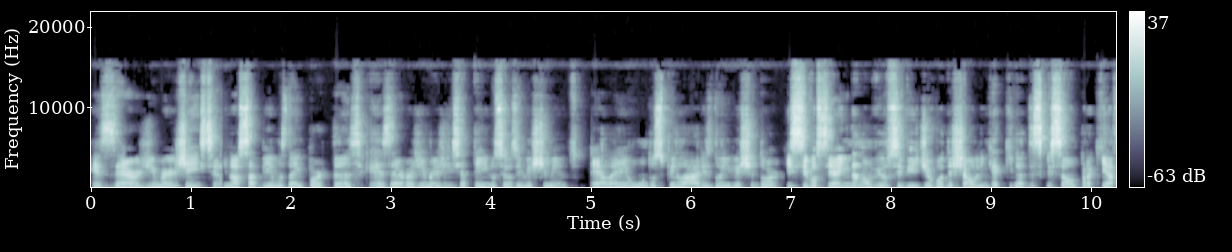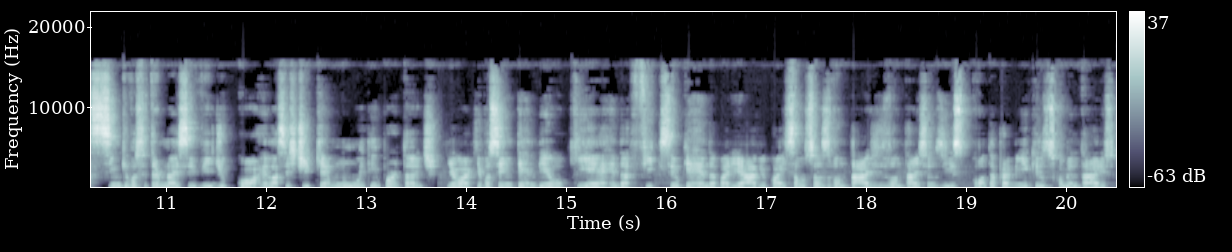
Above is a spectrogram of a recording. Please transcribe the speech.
reserva de emergência. E nós sabemos da importância que a reserva de emergência tem nos seus investimentos. Ela é um dos pilares do investidor. E se você ainda não viu esse vídeo, eu vou deixar o link aqui na descrição para que assim que você terminar esse vídeo, corre lá assistir que é muito importante. E agora que você entendeu o que é renda fixa e o que é renda variável, quais são suas vantagens, desvantagens, seus riscos, conta para mim aqui nos comentários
